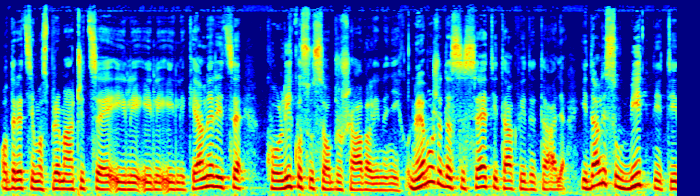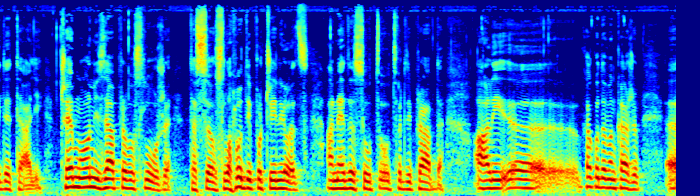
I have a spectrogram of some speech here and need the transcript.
od recimo spremačice ili, ili, ili kelnerice, koliko su se obrušavali na njih. Ne može da se seti takvih detalja. I da li su bitni ti detalji? Čemu oni zapravo služe? Da se oslobodi počinilac, a ne da se utvrdi pravda ali e, kako da vam kažem, e,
